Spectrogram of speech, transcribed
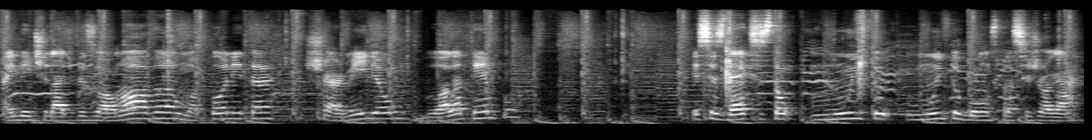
a identidade visual nova, uma Ponyta, Charmeleon, Bola Tempo. Esses decks estão muito, muito bons para se jogar.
